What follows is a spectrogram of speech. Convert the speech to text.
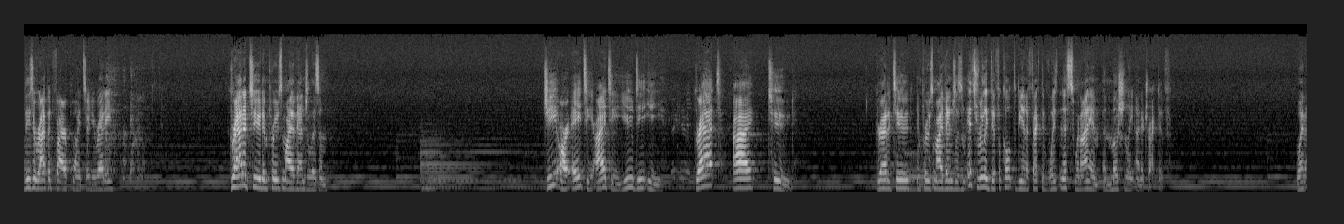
These are rapid fire points. Are you ready? Gratitude improves my evangelism. G R A T I T U D E. Gratitude. Gratitude improves my evangelism. It's really difficult to be an effective witness when I am emotionally unattractive. When,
